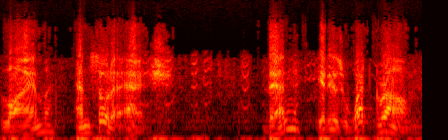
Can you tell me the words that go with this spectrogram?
lime, and soda ash. Then it is wet ground,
